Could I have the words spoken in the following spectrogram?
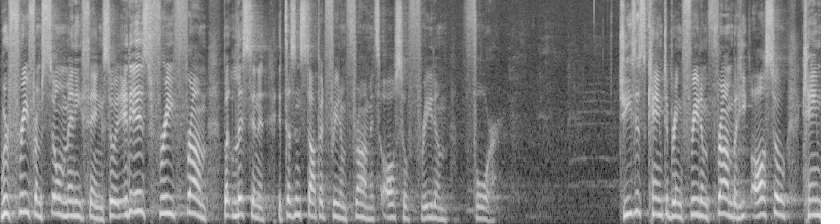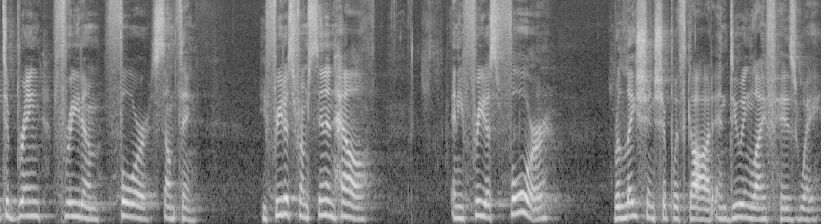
We're free from so many things. So it is free from, but listen, it, doesn't stop at freedom from, it's also freedom for. Jesus came to bring freedom from, but he also came to bring freedom for something. He freed us from sin and hell, and he freed us for relationship with God and doing life his way.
